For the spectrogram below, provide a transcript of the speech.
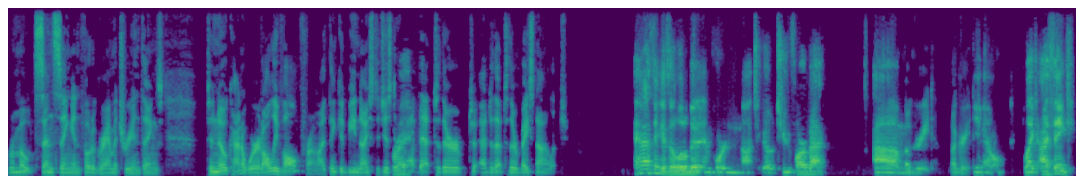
remote sensing and photogrammetry and things to know kind of where it all evolved from. I think it'd be nice to just right. add that to their to add to that to their base knowledge. And I think it's a little bit important not to go too far back. Um, Agreed. Agreed. You know, like I think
